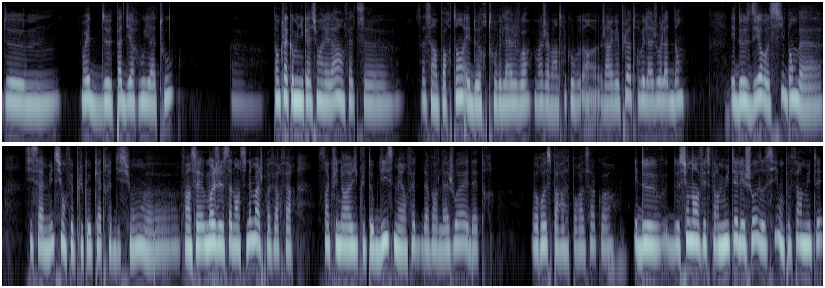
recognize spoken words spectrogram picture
de, ouais, de pas dire oui à tout. Euh, tant que la communication elle est là, en fait, ça c'est important et de retrouver de la joie. Moi, j'avais un truc, où, euh, j'arrivais plus à trouver de la joie là-dedans. Et de se dire aussi, bon, bah, si ça mute, si on fait plus que quatre éditions. euh, Enfin, c'est moi j'ai ça dans le cinéma, je préfère faire cinq films dans la vie plutôt que 10, mais en fait, d'avoir de la joie et d'être heureuse par rapport à ça, quoi. Mhm. Et de, de, si on a envie de faire muter les choses aussi, on peut faire muter.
